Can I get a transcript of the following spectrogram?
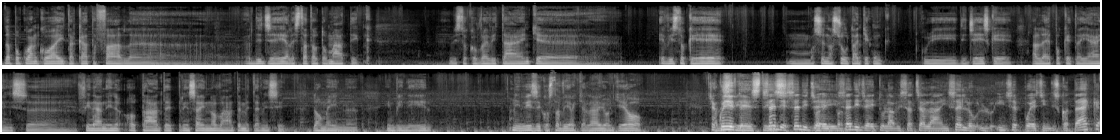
dopo quando hai attaccato a fare il DJ all'estate automatic, visto che avevi tank eh, e visto che mm, sono assoluto anche con quei DJs che all'epoca italiani eh, fine anni 80 e primi anni 90 mettevano in, dome in, in vinile mi visi costa via che l'aio anche io Cioè, quindi te- sei, sei DJ, sei DJ, tu lavi là in sé, in sé puoi in discoteca,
